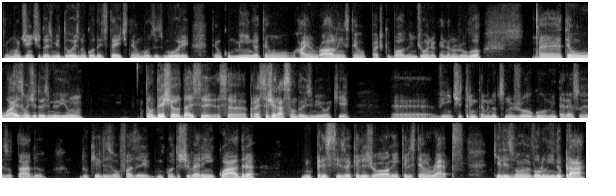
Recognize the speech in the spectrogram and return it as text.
Tem um monte de gente de 2002 no Golden State, tem o Moses Moody, tem o Kuminga, tem o Ryan Rollins, tem o Patrick Baldwin Jr., que ainda não jogou, é, tem o Wiseman de 2001. Então deixa eu dar esse, essa, para essa geração 2000 aqui, é, 20, 30 minutos no jogo, não interessa o resultado do que eles vão fazer enquanto estiverem em quadra, preciso é que eles joguem, que eles tenham reps, que eles vão evoluindo para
